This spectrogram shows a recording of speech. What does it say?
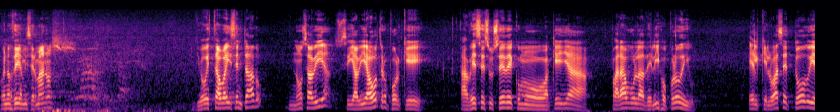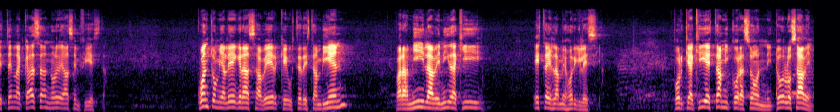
Buenos días, mis hermanos. Yo estaba ahí sentado, no sabía si había otro, porque a veces sucede como aquella parábola del hijo pródigo. El que lo hace todo y está en la casa no le hacen fiesta. Cuánto me alegra saber que ustedes están bien. Para mí la venida aquí, esta es la mejor iglesia. Porque aquí está mi corazón y todos lo saben.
